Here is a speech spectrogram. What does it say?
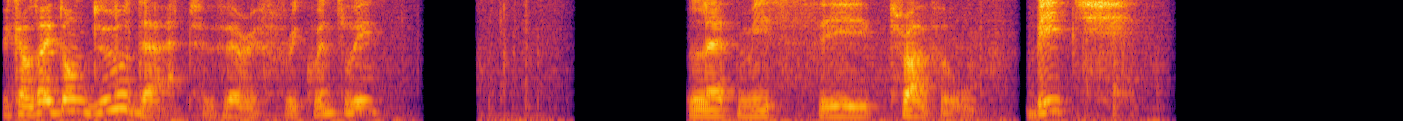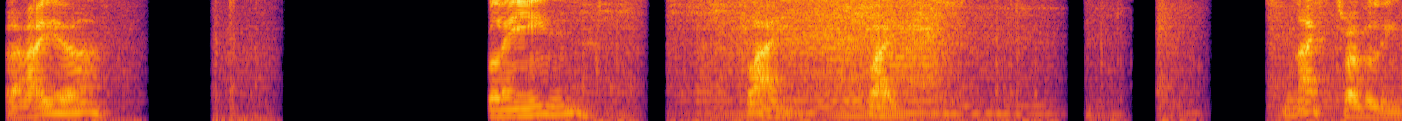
Because I don't do that very frequently. Let me see. Travel. Beach. Praia plane, flying, flights. It's nice traveling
